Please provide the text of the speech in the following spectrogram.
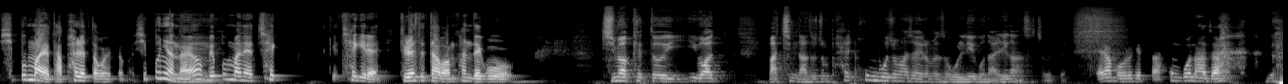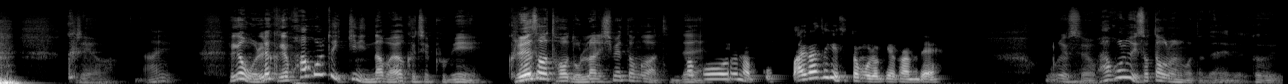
10분 만에 다 팔렸다고 했던 거. 10분이었나요? 네. 몇분 만에 책, 그 책이래. 드레스 다 완판되고. 지마켓도 이와 마침 나도 좀 팔, 홍보 좀 하자 이러면서 올리고 난리가 났었죠 그때 에라 모르겠다. 홍보나 하자. 그래요. 아니, 그게 원래 그게 화골도 있긴 있나 봐요, 그 제품이. 그래서 더 논란이 심했던 것 같은데. 화골은 없고 빨간색이 있었던 걸로 기억하는데 모르겠어요. 화골도 있었다고 그러는 것 같던데, 그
